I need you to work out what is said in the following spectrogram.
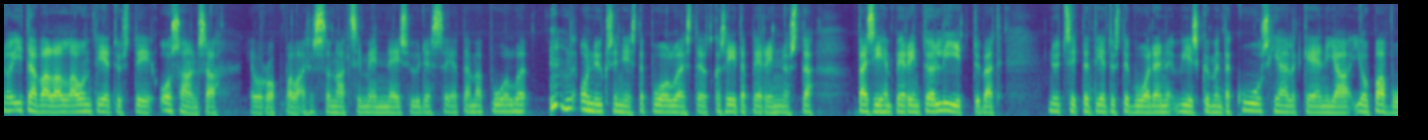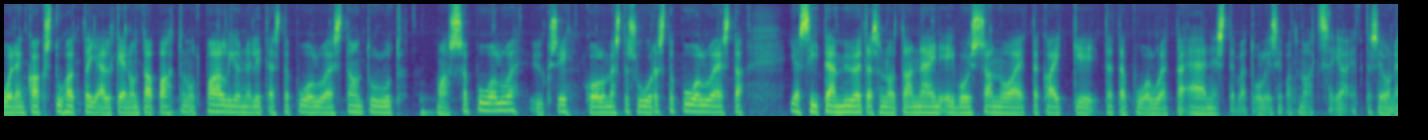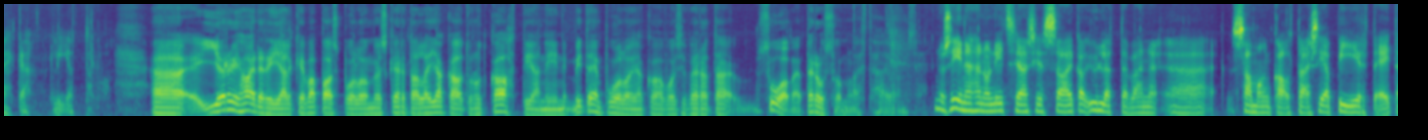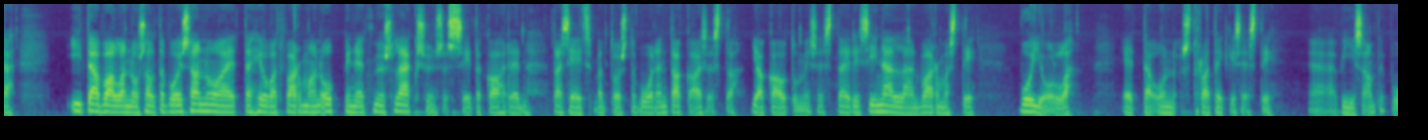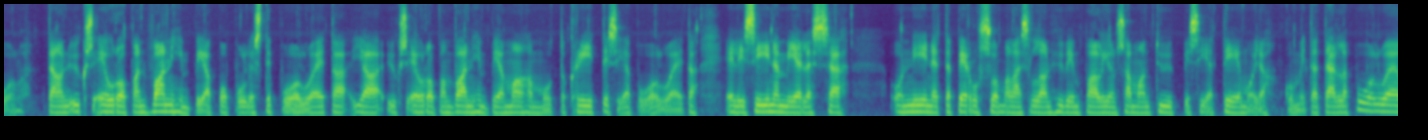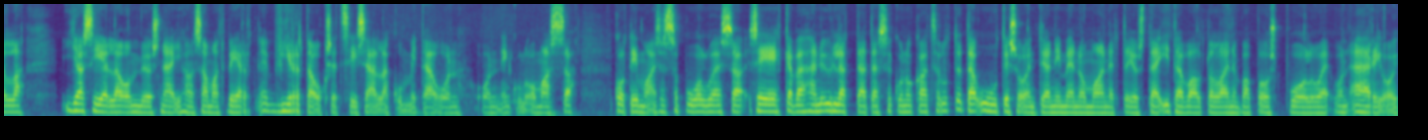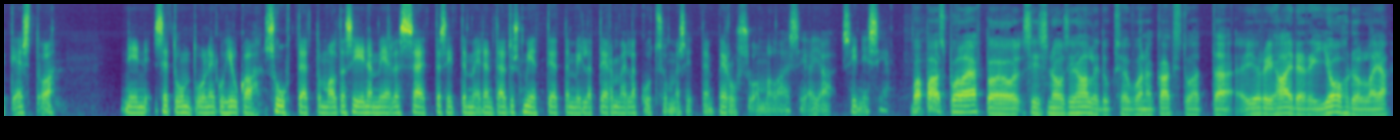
No Itävallalla on tietysti osansa eurooppalaisessa natsimenneisyydessä ja tämä puolue on yksi niistä puolueista, jotka siitä perinnöstä tai siihen perintöön liittyvät. Nyt sitten tietysti vuoden 1956 jälkeen ja jopa vuoden 2000 jälkeen on tapahtunut paljon, eli tästä puolueesta on tullut massapuolue, yksi kolmesta suuresta puolueesta, ja sitä myötä sanotaan näin, ei voi sanoa, että kaikki tätä puoluetta äänestävät olisivat natseja, että se on ehkä liiottelua. Jöri Haiderin jälkeen vapauspuolue on myös kertaalla jakautunut kahtia, niin miten puoluejakoa voisi verrata Suomeen perussuomalaisten hajoamiseen? No siinähän on itse asiassa aika yllättävän äh, samankaltaisia piirteitä. Itävallan osalta voi sanoa, että he ovat varmaan oppineet myös läksynsä siitä kahden tai 17 vuoden takaisesta jakautumisesta. Eli sinällään varmasti voi olla, että on strategisesti viisaampi puolue. Tämä on yksi Euroopan vanhimpia populistipuolueita ja yksi Euroopan vanhimpia maahanmuuttokriittisiä puolueita. Eli siinä mielessä on niin, että perussuomalaisilla on hyvin paljon samantyyppisiä teemoja kuin mitä tällä puolueella. Ja siellä on myös nämä ihan samat virtaukset sisällä kuin mitä on, on niin kuin omassa kotimaisessa puolueessa. Se ehkä vähän yllättää tässä, kun on katsellut tätä uutisointia nimenomaan, että jos tämä itävaltalainen vapauspuolue on äärioikeistoa, niin se tuntuu niin kuin hiukan suhteettomalta siinä mielessä, että sitten meidän täytyisi miettiä, että millä termeillä kutsumme sitten perussuomalaisia ja sinisiä. Vapauspuolue FPO siis nousi hallitukseen vuonna 2000 Jyri Haiderin johdolla ja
